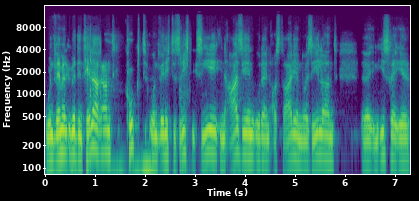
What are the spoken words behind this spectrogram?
Und wenn man über den Tellerrand guckt und wenn ich das richtig sehe, in Asien oder in Australien, Neuseeland, äh, in Israel,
